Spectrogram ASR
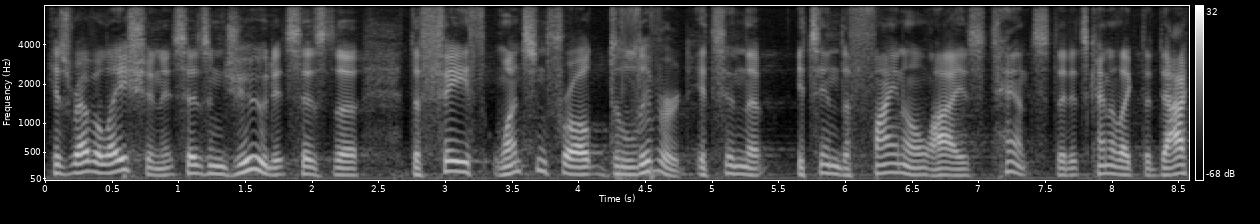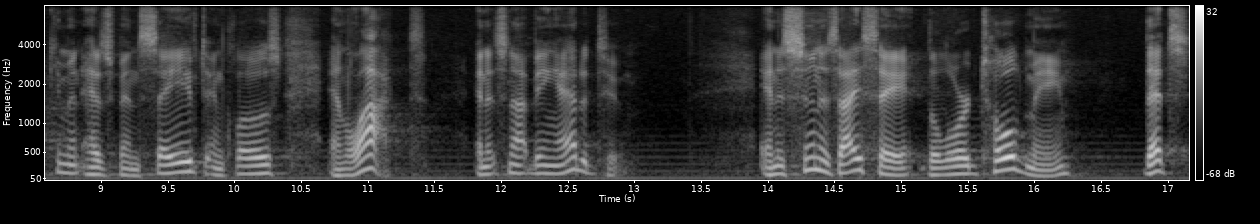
His revelation, it says in Jude, it says the, the faith once and for all delivered. It's in the it's in the finalized tense, that it's kind of like the document has been saved and closed and locked, and it's not being added to. And as soon as I say, the Lord told me, that's,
